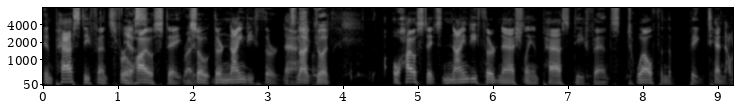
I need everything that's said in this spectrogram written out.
in pass defense for Yes. Ohio State. Right. So they're 93rd. That's not good. Ohio State's 93rd nationally in pass defense, 12th in the Big Ten. Now,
